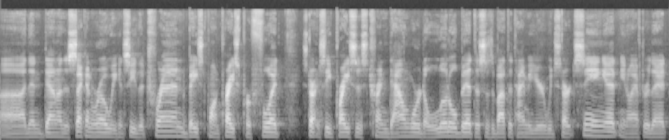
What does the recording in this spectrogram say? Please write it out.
Uh, then down on the second row, we can see the trend based upon price per foot. Starting to see prices trend downward a little bit. This is about the time of year we'd start seeing it. You know, after that,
